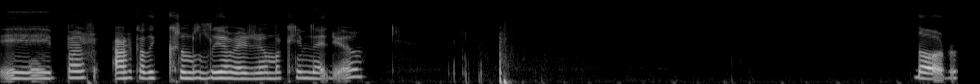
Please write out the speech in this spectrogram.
Ee, ben arkadaki kırmızılıya vereceğim. Bakayım ne diyor. Doğru.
